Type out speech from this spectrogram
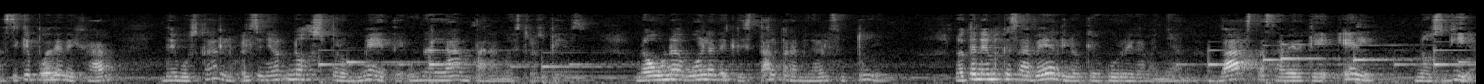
así que puede dejar de buscarlo. El Señor nos promete una lámpara a nuestros pies, no una bola de cristal para mirar el futuro. No tenemos que saber lo que ocurrirá mañana, basta saber que Él nos guía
